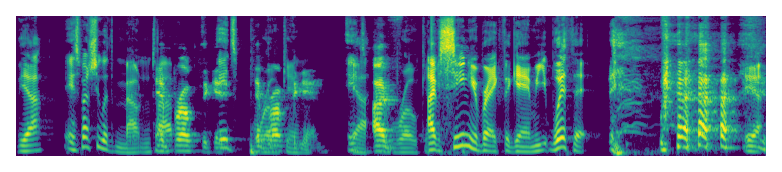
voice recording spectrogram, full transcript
yeah. especially with mountaintop. It broke the game. It's It broke the broken. game. It's Yeah. I've- broken. I've seen you break the game with it. yeah.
